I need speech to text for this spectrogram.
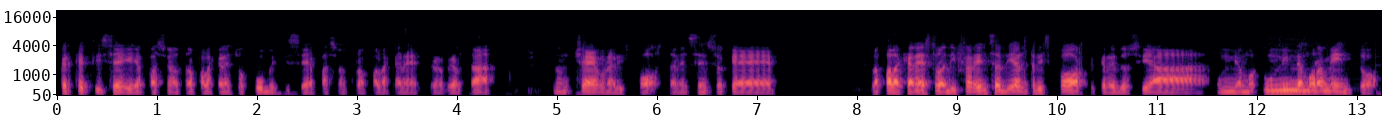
perché ti sei appassionato alla pallacanestro o come ti sei appassionato alla pallacanestro? In realtà non c'è una risposta, nel senso che la pallacanestro, a differenza di altri sport, credo sia un, un innamoramento.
